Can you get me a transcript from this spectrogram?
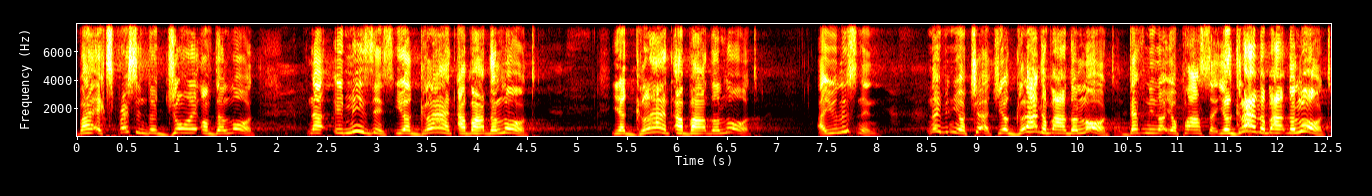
By expressing the joy of the Lord. Now, it means this you're glad about the Lord. You're glad about the Lord. Are you listening? Not even your church. You're glad about the Lord. Definitely not your pastor. You're glad about the Lord.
